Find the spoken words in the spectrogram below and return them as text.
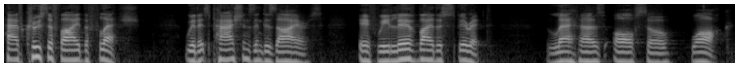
have crucified the flesh with its passions and desires. If we live by the Spirit, let us also walk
